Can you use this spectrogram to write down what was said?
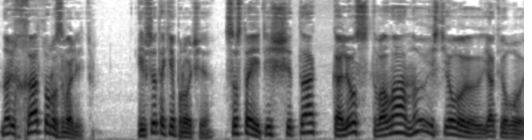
но и хату развалить. И все таки прочее. Состоит из щита, колес, ствола, ну и его, як его,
